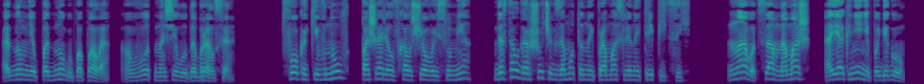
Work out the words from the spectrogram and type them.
Одно мне под ногу попало, вот на силу добрался. Фока кивнул, пошарил в холщовой суме, достал горшочек, замотанный промасленной тряпицей. «На вот, сам намажь, а я к Нине побегу».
